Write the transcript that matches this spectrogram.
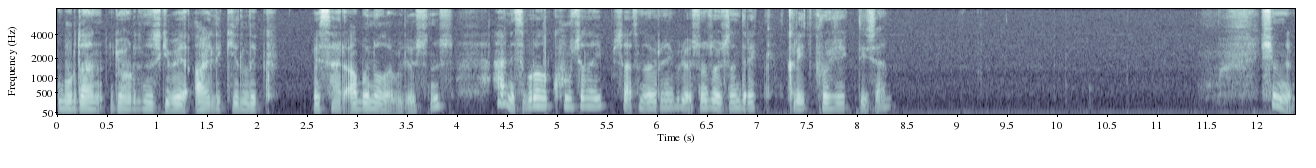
Buradan gördüğünüz gibi aylık yıllık vesaire abone olabiliyorsunuz. Her neyse burada kurcalayıp zaten öğrenebiliyorsunuz. O yüzden direkt Create Project diyeceğim. Şimdi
